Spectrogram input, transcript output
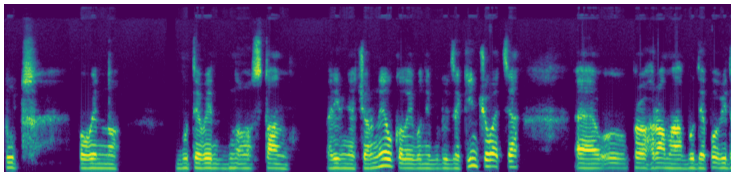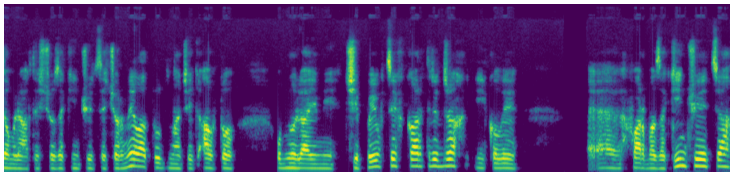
Тут повинно бути видно стан рівня чорнил, коли вони будуть закінчуватися. Е, Програма буде повідомляти, що закінчуються чорнила. Тут, значить, авто обнуляємі чіпи в цих картриджах, і коли е, фарба закінчується,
